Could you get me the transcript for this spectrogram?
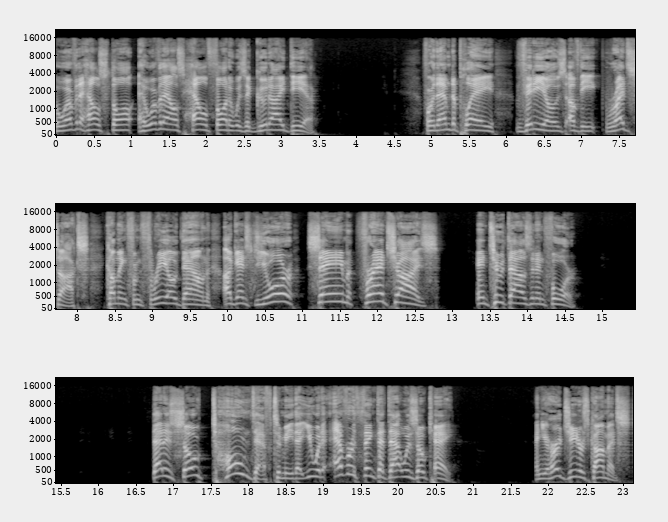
whoever the hell's thought, whoever the hell's hell thought it was a good idea for them to play videos of the Red Sox coming from 3-0 down against your same franchise in 2004. That is so tone deaf to me that you would ever think that that was okay. And you heard Jeter's comments.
